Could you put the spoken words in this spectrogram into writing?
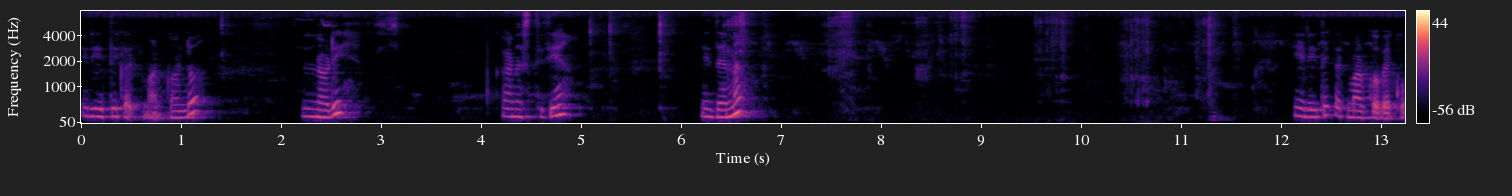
ಈ ರೀತಿ ಕಟ್ ಮಾಡಿಕೊಂಡು ಇಲ್ಲಿ ನೋಡಿ ಕಾಣಿಸ್ತಿದೆಯಾ? ಇದನ್ನು ಈ ರೀತಿ ಕಟ್ ಮಾಡ್ಕೋಬೇಕು.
